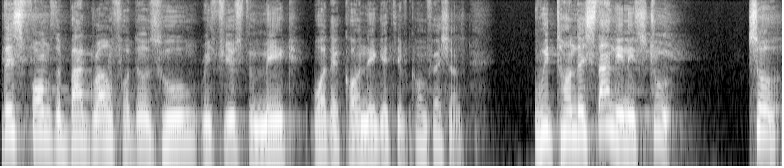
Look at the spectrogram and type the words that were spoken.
This forms the background for those who refuse to make what they call negative confessions. With understanding, it's true. So,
